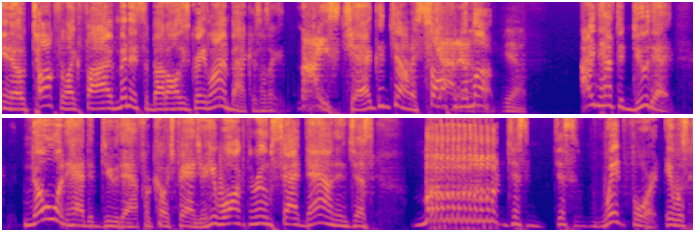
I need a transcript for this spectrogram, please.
you know, talked for like five minutes about all these great linebackers. I was like, nice, Chad. Good job. I softened him up. Yeah. I didn't have to do that. No one had to do that for Coach Fangio. He walked in the room, sat down, and just just just went for it. It was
